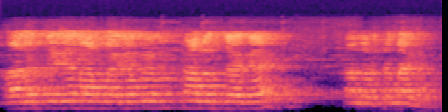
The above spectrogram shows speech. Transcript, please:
লালের জায়গায় লাল লাগাবো এবং কালোর জায়গায় কালোটা লাগাবো।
